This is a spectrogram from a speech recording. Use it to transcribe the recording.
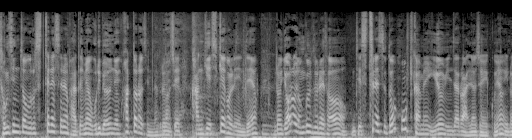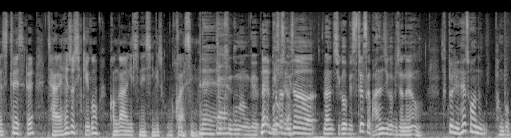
정신적으로 스트레스를 받으면 우리 면역력이 확 떨어집니다. 그러면 이제 맞아요. 음. 감기에 쉽게 걸리는데요. 이런 여러 연구들에서 이제 스트레스도 호흡기 감염 위험 인자로 알려져 있고요. 이런 스트레스를 잘 해소시키고 건강하게 지내시는 게 좋을 것 같습니다. 네. 네. 궁금한 게 네, 물어보세요. 의사, 의사 라는 직업이 스트레스가 많은 직업이잖아요. 특별히 해소하는 방법.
